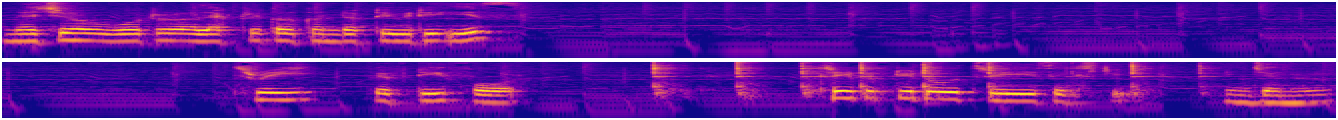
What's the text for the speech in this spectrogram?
natural water electrical conductivity is Three fifty four, three fifty to three sixty in general.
